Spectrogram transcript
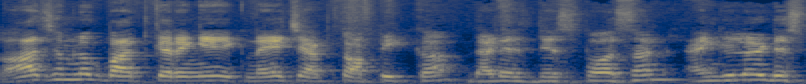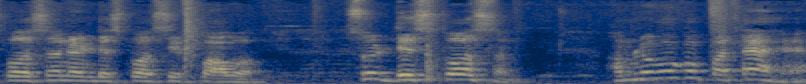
तो आज हम लोग बात करेंगे एक नए चैप टॉपिक का that is dispersion angular dispersion and dispersive power so dispersion हम लोगों को पता है,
